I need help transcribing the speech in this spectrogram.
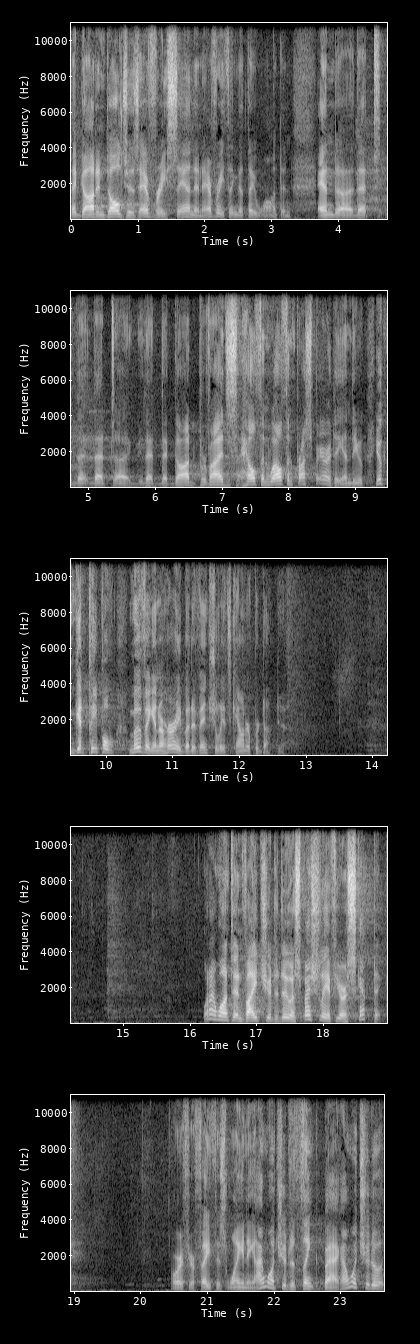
that God indulges every sin and everything that they want, and, and uh, that, that, that, uh, that, that God provides health and wealth and prosperity. And you, you can get people moving in a hurry, but eventually it's counterproductive. What I want to invite you to do, especially if you're a skeptic or if your faith is waning, I want you to think back. I want, you to,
